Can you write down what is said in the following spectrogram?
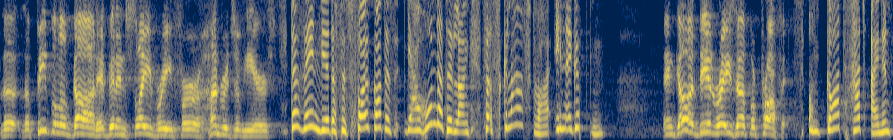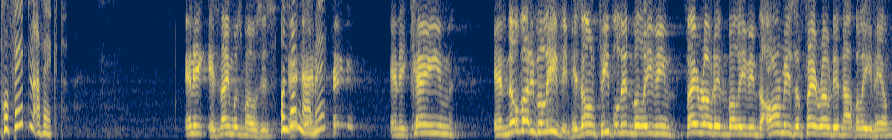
The, the people of God had been in slavery for hundreds of years. Da sehen wir, dass das Volk Gottes jahrhundertelang versklavt war in Ägypten. And God did raise up a prophet. Und Gott hat einen Propheten erweckt. And he, his name was Moses. Und sein And- and Name? he came- And he came, and nobody believed him. His own people didn't believe him. Pharaoh didn't believe him. The armies of Pharaoh did not believe him.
